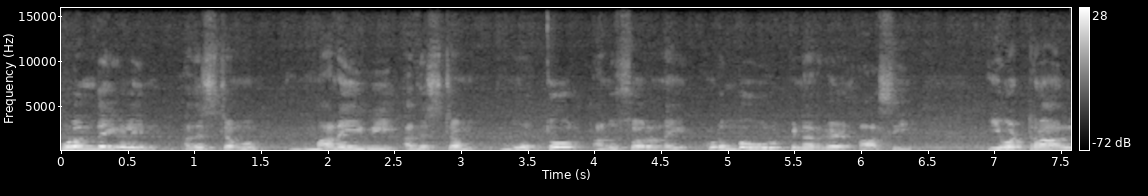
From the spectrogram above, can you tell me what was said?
குழந்தைகளின் அதிர்ஷ்டமும் மனைவி அதிர்ஷ்டம் மூத்தோர் அனுசரணை குடும்ப உறுப்பினர்கள் ஆசி இவற்றால்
